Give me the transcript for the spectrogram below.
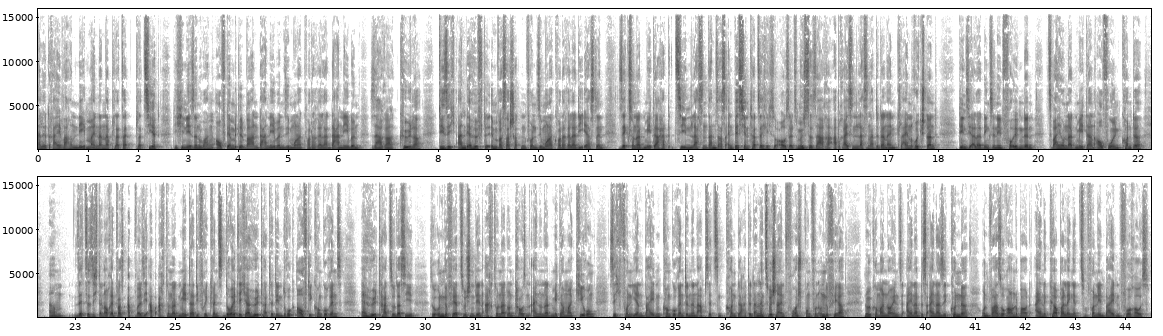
Alle drei waren nebeneinander platziert, die Chinesin Wang auf der Mittelbahn, daneben Simona Quadarella, daneben Sarah Köhler, die sich an der Hüfte im Wasserschatten von Simona Quadarella die ersten 600 Meter hat ziehen lassen. Dann sah es ein bisschen tatsächlich so aus, als müsste Sarah abreißen lassen, hatte dann einen kleinen Rückstand, den sie allerdings in den folgenden 200 Metern aufholen konnte ähm, setzte sich dann auch etwas ab, weil sie ab 800 Meter die Frequenz deutlich erhöht hatte, den Druck auf die Konkurrenz erhöht hat, sodass sie so ungefähr zwischen den 800 und 1100 Meter Markierung sich von ihren beiden Konkurrentinnen absetzen konnte, hatte dann inzwischen einen Vorsprung von ungefähr 0,9 einer bis einer Sekunde und war so roundabout eine Körperlänge von den beiden voraus.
